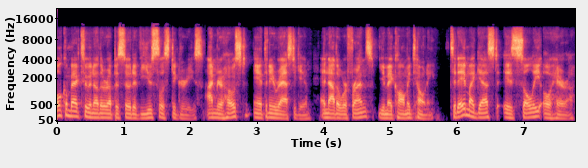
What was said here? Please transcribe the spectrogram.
Welcome back to another episode of Useless Degrees. I'm your host, Anthony Rastigue, and now that we're friends, you may call me Tony. Today, my guest is Sully O'Hara.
